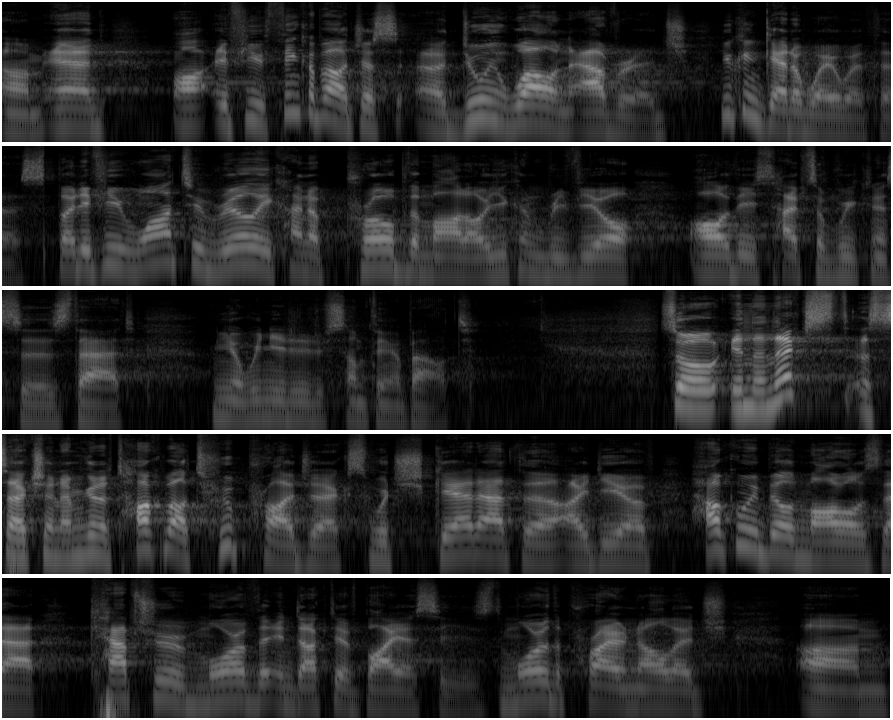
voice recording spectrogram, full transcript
Um, and uh, if you think about just uh, doing well on average, you can get away with this. But if you want to really kind of probe the model, you can reveal all these types of weaknesses that you know, we need to do something about. So in the next uh, section, I'm going to talk about two projects which get at the idea of how can we build models that capture more of the inductive biases, more of the prior knowledge um,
